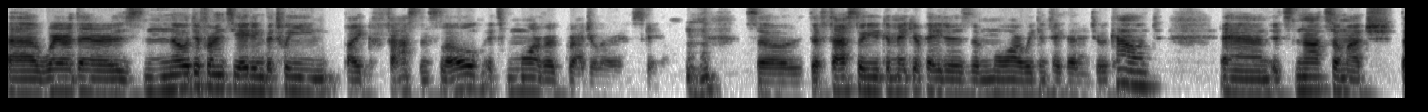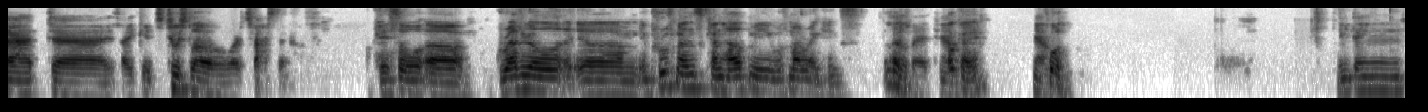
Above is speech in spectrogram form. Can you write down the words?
uh, where there's no differentiating between like fast and slow. It's more of a gradual scale. Mhm. So the faster you can make your pages, the more we can take that into account. And it's not so much that uh, it's like it's too slow or it's fast enough. Okay, so uh, gradual um, improvements can help me with my rankings. A little bit. yeah. Okay, Yeah. cool. Anything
